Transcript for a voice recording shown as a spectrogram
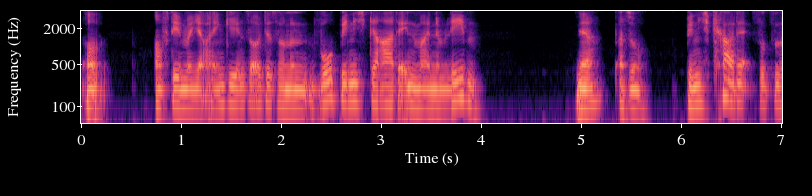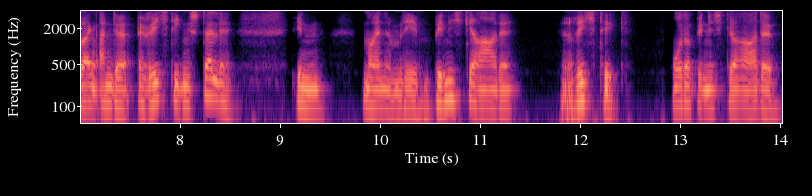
auf den man hier eingehen sollte, sondern wo bin ich gerade in meinem Leben? Ja, also bin ich gerade sozusagen an der richtigen Stelle in meinem Leben? Bin ich gerade richtig? Oder bin ich gerade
